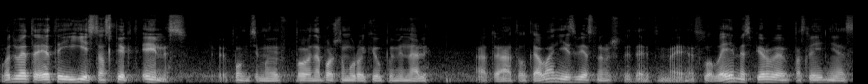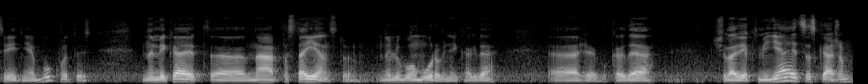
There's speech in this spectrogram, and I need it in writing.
Вот это, это и есть аспект эмис. Помните, мы на прошлом уроке упоминали о, о толковании известном, что это слово эмис, первая, последняя, средняя буква, то есть намекает э, на постоянство на любом уровне, когда, э, когда человек меняется, скажем,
